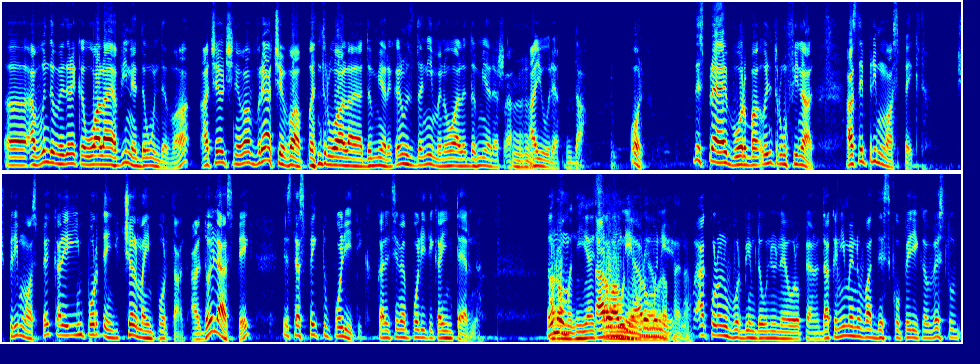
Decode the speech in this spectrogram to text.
uh, având în vedere că oala aia vine de undeva, acel cineva vrea ceva pentru oala aia de miere, că nu-ți dă nimeni o oală de miere așa, uh-huh. aiurea. Da. Bun. Despre aia e vorba într-un final. Asta e primul aspect. Și primul aspect care e important, e cel mai important. Al doilea aspect este aspectul politic, care ține politica internă. A În mom- României a sau a României, a Uniunii României. Europene? Acolo nu vorbim de Uniunea Europeană. Dacă nimeni nu va descoperi că vezi tu,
